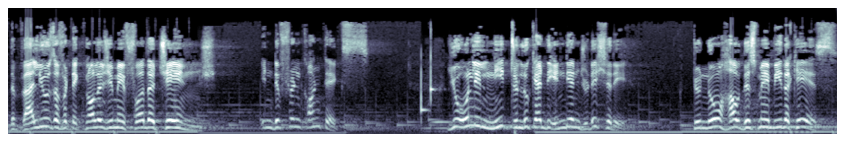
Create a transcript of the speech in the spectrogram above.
The values of a technology may further change in different contexts. You only need to look at the Indian judiciary to know how this may be the case.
